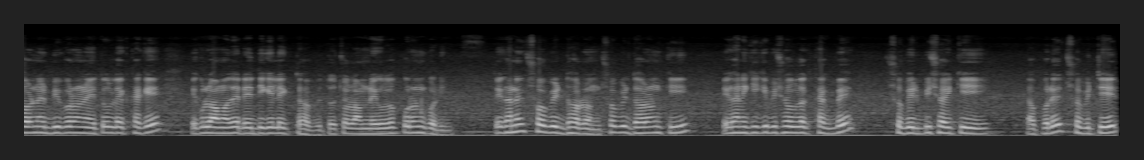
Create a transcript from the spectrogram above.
ধরনের বিবরণে এত উল্লেখ থাকে, এগুলো আমাদের এদিকে লিখতে হবে। তো চলো আমরা এগুলো পূরণ করি। তো এখানে ছবির ধরন ছবির ধরন কি? এখানে কি কি বিষয় উল্লেখ থাকবে? ছবির বিষয় কি? তারপরে ছবিটির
